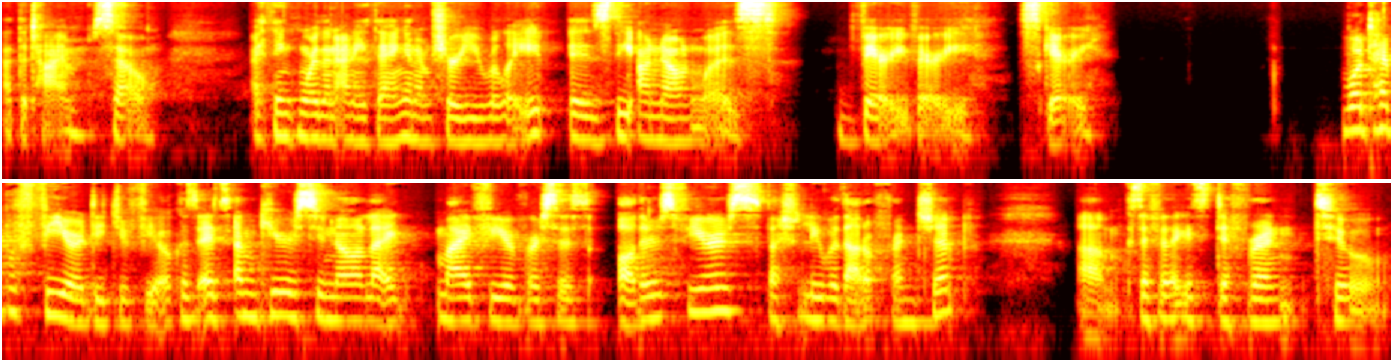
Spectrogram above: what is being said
at the time. So, I think more than anything, and I'm sure you relate, is the unknown was very, very scary. What type of fear did you feel? Because it's I'm curious to know like my fear versus others' fears, especially without a friendship because um, I feel like it's different too.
